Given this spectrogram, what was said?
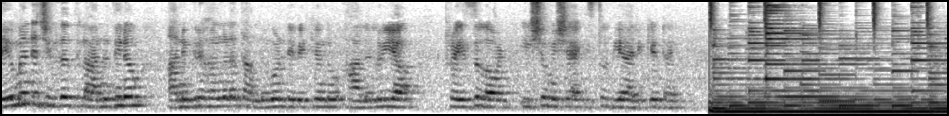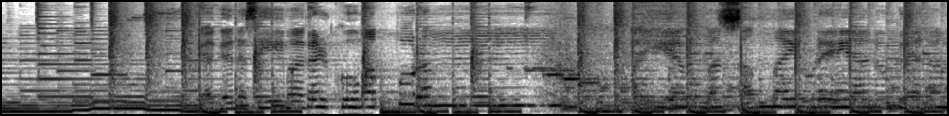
ദൈവന്റെ ജീവിതത്തിൽ അനുദിനം അനുഗ്രഹങ്ങൾ തന്നുകൊണ്ടിരിക്കുന്നു. ഹാലലുയ പ്രൈസ് ലോഡ് ഈശോ സ്തുതി സ്തുതിയായിരിക്കട്ടെ. ഗഗനസീമകൾക്കുമപ്പുറം അയ്യപ്പ സമ്മയുടെ അനുഗ്രഹം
